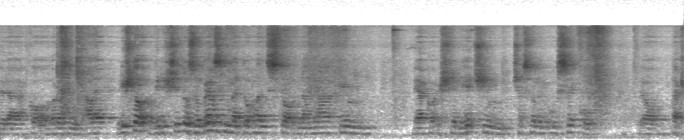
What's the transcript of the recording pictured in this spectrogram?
teda jako hrozný. Ale když, to, když si to zobrazíme, tohle na nějakým jako ještě větším časovém úseku, jo, tak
